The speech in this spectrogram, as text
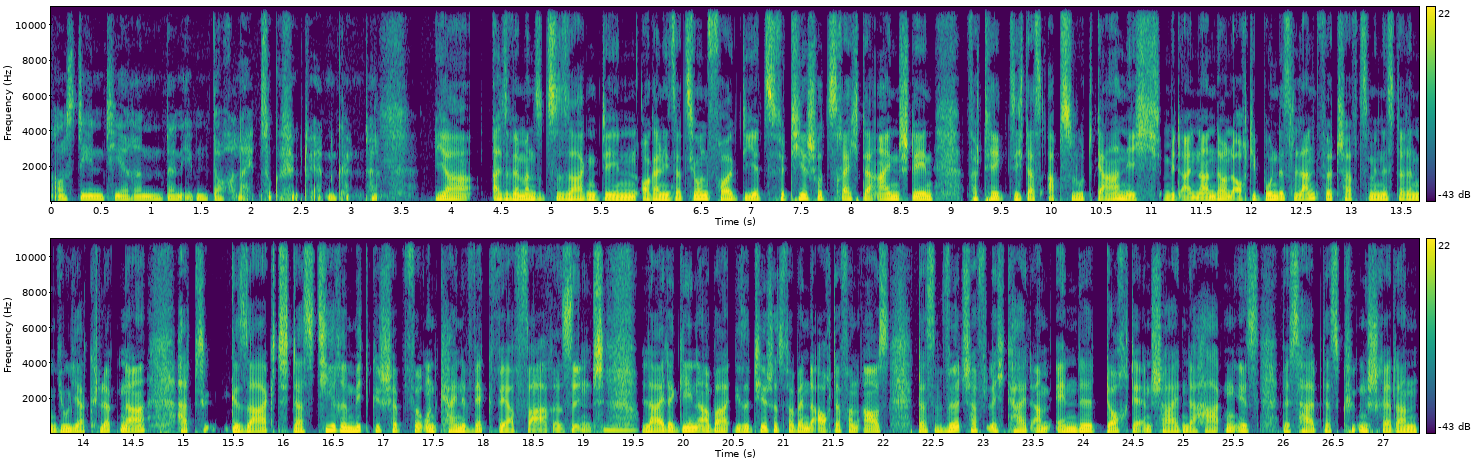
aus denen Tieren dann eben doch Leid zugefügt werden könnte? Ja, also wenn man sozusagen den Organisationen folgt, die jetzt für Tierschutzrechte einstehen, verträgt sich das absolut gar nicht miteinander. Und auch die Bundeslandwirtschaftsministerin Julia Klöckner hat gesagt, dass Tiere Mitgeschöpfe und keine Wegwerfware sind. Mhm. Leider gehen aber diese Tierschutzverbände auch davon aus, dass Wirtschaftlichkeit am Ende doch der entscheidende Haken ist, weshalb das Kükenschreddern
